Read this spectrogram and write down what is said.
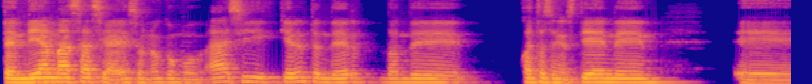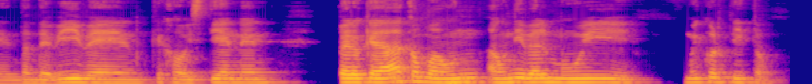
tendía más hacia eso, ¿no? Como, ah, sí, quiero entender dónde, cuántos años tienen, eh, dónde viven, qué hobbies tienen, pero quedaba como a un, a un nivel muy, muy cortito.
